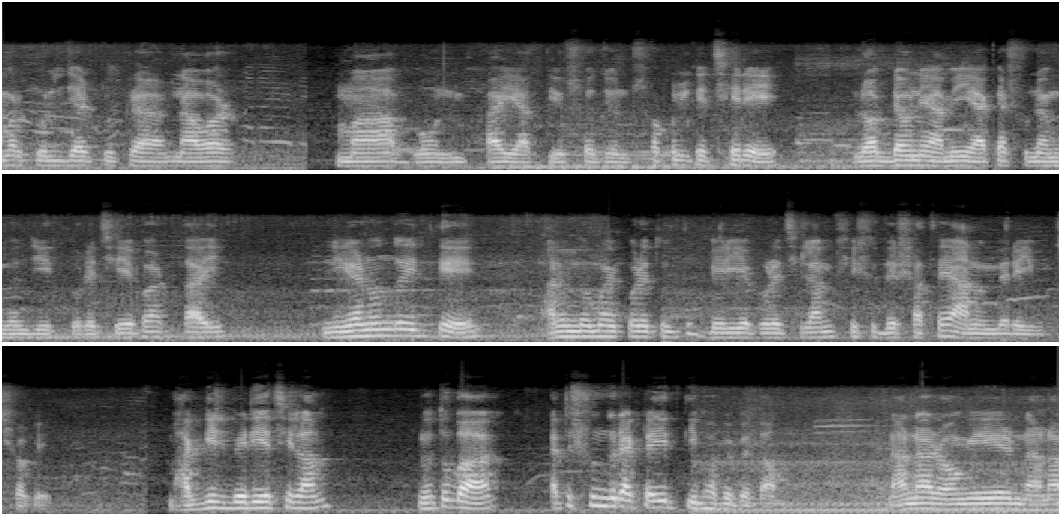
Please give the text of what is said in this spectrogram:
আমার কলিজার টুকরা, নাওয়ার মা, বোন, ভাই, আত্মীয় স্বজন সকলকে ছেড়ে লকডাউনে আমি একা সুনামগঞ্জ ঈদ করেছি। এবার তাই নিরানন্দ ঈদকে আনন্দময় করে তুলতে বেরিয়ে পড়েছিলাম শিশুদের সাথে আনন্দের এই উৎসবে। ভাগ্যিস বেরিয়েছিলাম, নতুবা এত সুন্দর একটা ঈদ কীভাবে পেতাম? নানা রঙের, নানা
